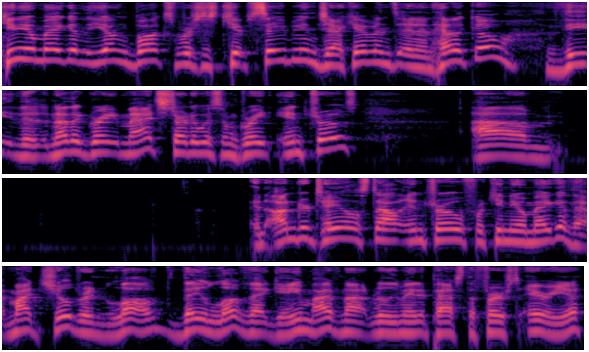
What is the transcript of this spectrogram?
Kenny Omega and the Young Bucks versus Kip Sabian, Jack Evans, and Angelico. The, the another great match started with some great intros. Um, an Undertale style intro for Kenny Omega that my children loved. They love that game. I've not really made it past the first area.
